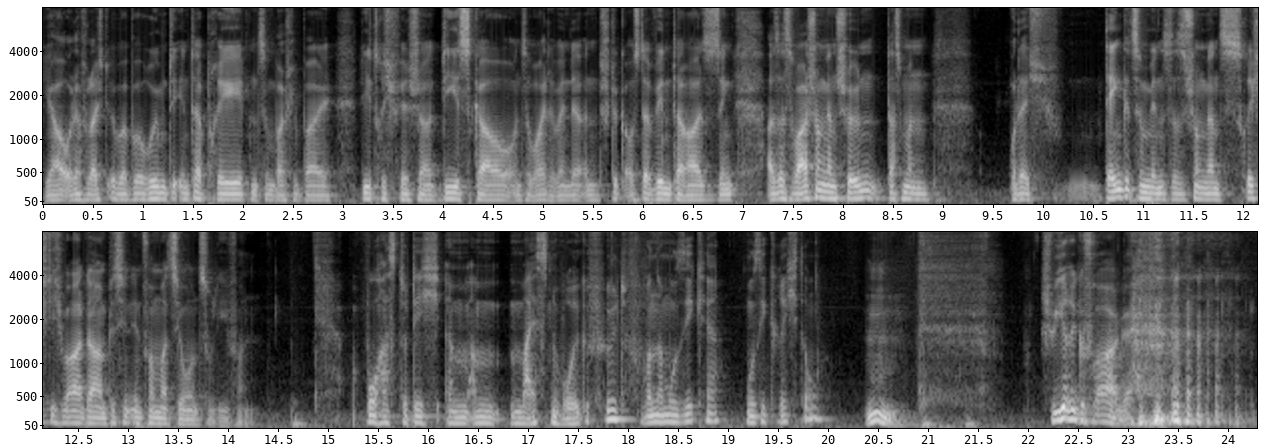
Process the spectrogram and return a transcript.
ja oder vielleicht über berühmte Interpreten, zum Beispiel bei Dietrich Fischer, Dieskau und so weiter, wenn der ein Stück aus der Winterreise singt. Also es war schon ganz schön, dass man oder ich denke zumindest, dass es schon ganz richtig war, da ein bisschen Informationen zu liefern. Wo hast du dich ähm, am meisten wohlgefühlt von der Musik her, Musikrichtung? Hm. Schwierige Frage.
